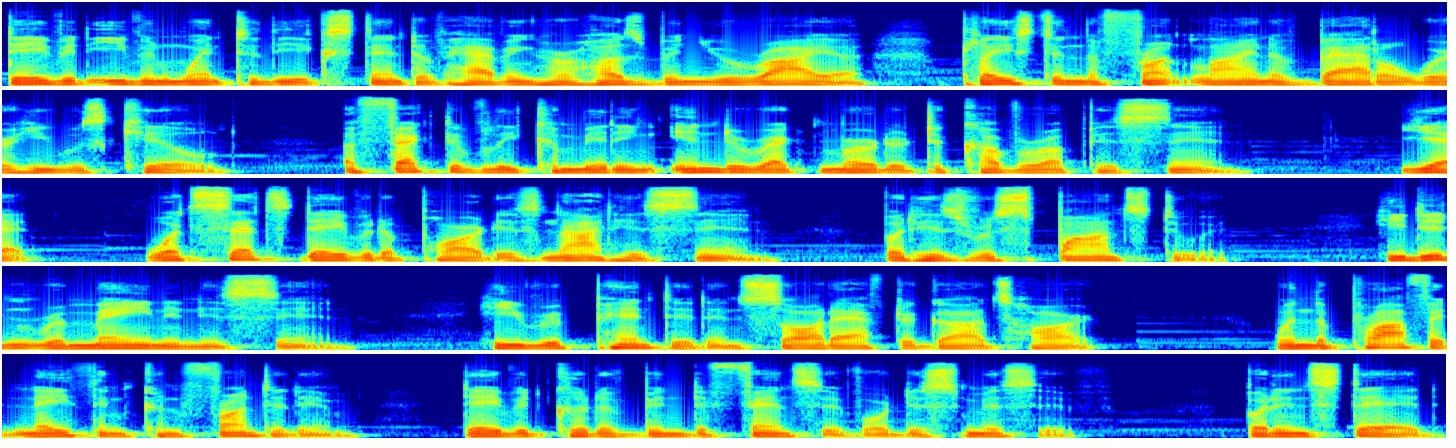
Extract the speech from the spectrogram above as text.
David even went to the extent of having her husband Uriah placed in the front line of battle where he was killed effectively committing indirect murder to cover up his sin. Yet, what sets David apart is not his sin, but his response to it. He didn't remain in his sin. He repented and sought after God's heart. When the prophet Nathan confronted him, David could have been defensive or dismissive. But instead,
